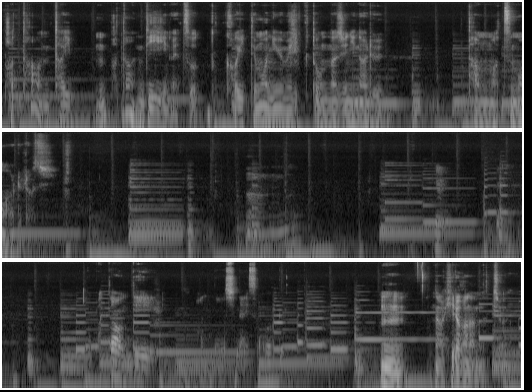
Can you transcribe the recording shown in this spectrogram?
パターンタイプ、ん？パターン D のやつを書いてもニューメリックと同じになる端末もあるらしい。うん。うん。うん。パターン D 反応しないさ、僕。うん。なんかひらがなになっちゃうね。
